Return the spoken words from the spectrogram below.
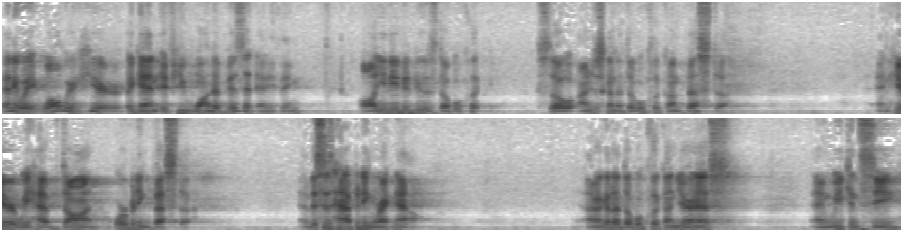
Anyway, while we're here, again, if you want to visit anything, all you need to do is double click. So I'm just going to double click on Vesta. And here we have Dawn orbiting Vesta. And this is happening right now. I'm going to double click on Uranus, and we can see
